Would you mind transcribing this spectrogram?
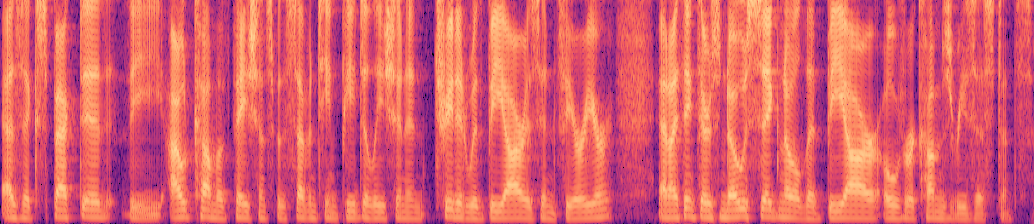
as expected, the outcome of patients with 17p deletion and treated with BR is inferior. And I think there's no signal that BR overcomes resistance.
